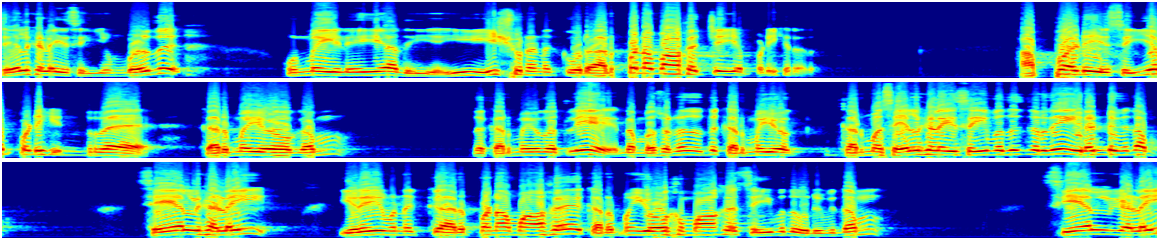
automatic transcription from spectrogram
செயல்களை செய்யும் பொழுது உண்மையிலேயே அது ஈஸ்வரனுக்கு ஒரு அர்ப்பணமாக செய்யப்படுகிறது. அப்படி செய்யப்படுகின்ற கர்மயோகம் இந்த கர்மயோகத்திலேயே நம்ம சொன்னது வந்து கர்மயோ கர்ம செயல்களை செய்வதுங்கிறதே இரண்டு விதம். செயல்களை இறைவனுக்கு அர்ப்பணமாக கர்மயோகமாக செய்வது ஒரு விதம். செயல்களை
